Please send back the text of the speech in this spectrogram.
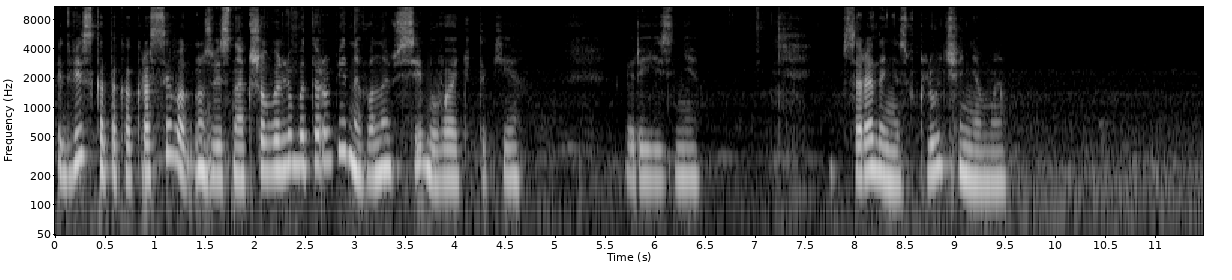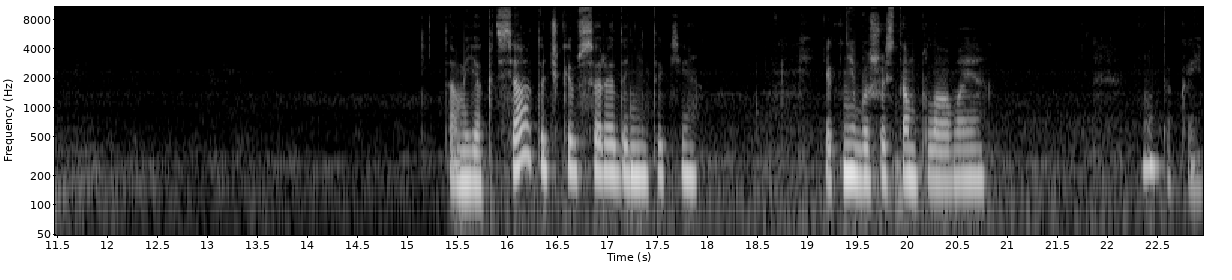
Підвіска така красива. Ну, звісно, якщо ви любите рубіни, вони всі бувають такі різні. Всередині з включеннями. Там як цяточки всередині такі, як ніби щось там плаває. Ну, такий.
